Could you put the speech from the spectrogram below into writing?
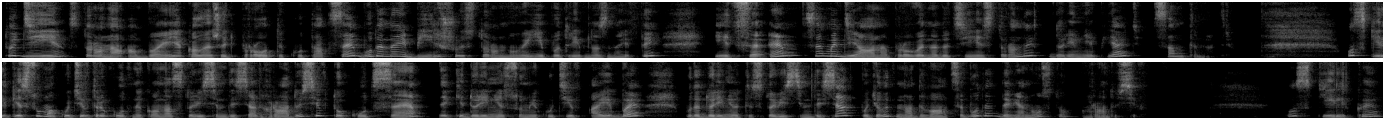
Тоді сторона АБ, яка лежить проти кута С, буде найбільшою стороною. Її потрібно знайти. І СМ – це медіана, проведена до цієї сторони, дорівнює 5 см. Оскільки сума кутів трикутника у нас 180 градусів, то кут С, який дорівнює сумі кутів А і Б, буде дорівнювати 180 поділити на 2, це буде 90 градусів. Оскільки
